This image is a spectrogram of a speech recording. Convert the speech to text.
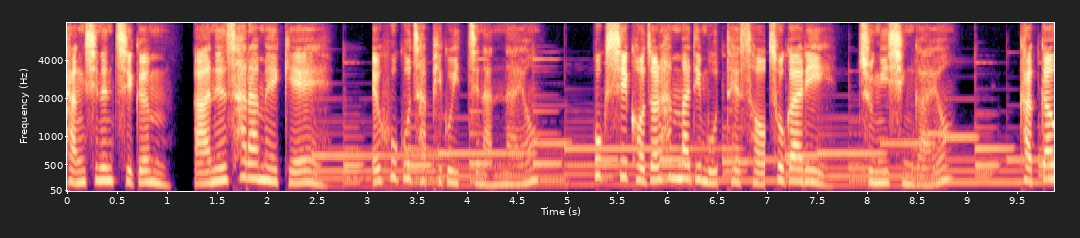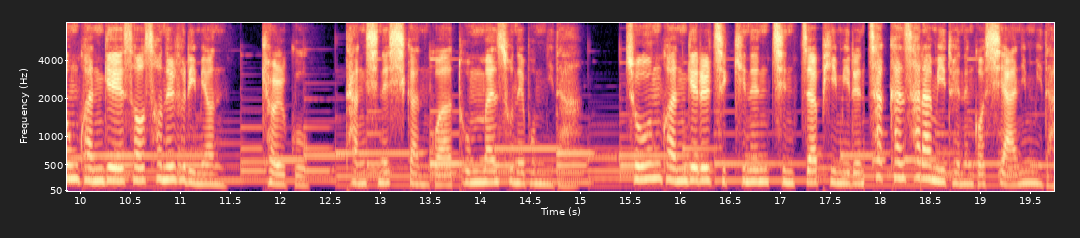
당신은 지금 아는 사람에게 호구 잡히고 있진 않나요? 혹시 거절 한마디 못해서 소갈이 중이신가요? 가까운 관계에서 선을 흐리면 결국 당신의 시간과 돈만 손해봅니다. 좋은 관계를 지키는 진짜 비밀은 착한 사람이 되는 것이 아닙니다.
